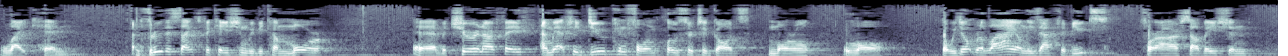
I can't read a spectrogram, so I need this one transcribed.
like Him. And through this sanctification, we become more uh, mature in our faith, and we actually do conform closer to God's moral law. But we don't rely on these attributes for our salvation,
